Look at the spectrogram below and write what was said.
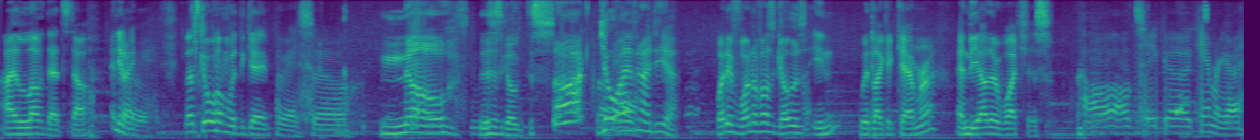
I love that stuff. Anyway, Okay. let's go on with the game. Okay, so No, this is going to suck. Oh, Yo, I have an idea. What if one of us goes in with like a camera and the other watches? I'll, I'll take a camera guy.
